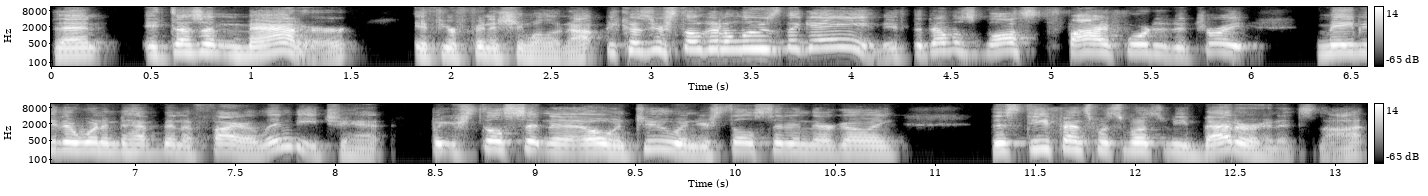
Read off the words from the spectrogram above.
Then it doesn't matter if you're finishing well or not because you're still going to lose the game. If the devils lost 5-4 to detroit maybe there wouldn't have been a fire lindy chant but you're still sitting at 0 and 2 and you're still sitting there going this defense was supposed to be better and it's not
